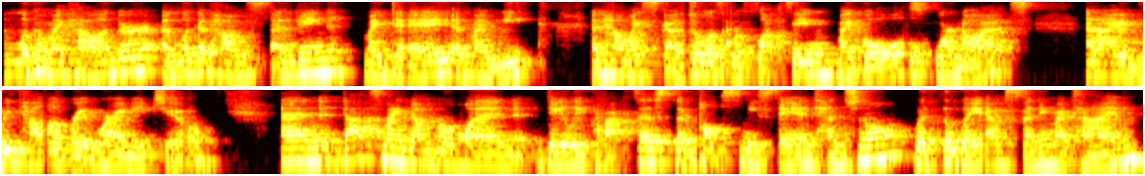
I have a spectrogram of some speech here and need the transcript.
and look at my calendar and look at how I'm spending my day and my week and how my schedule is reflecting my goals or not. And I recalibrate where I need to. And that's my number one daily practice that helps me stay intentional with the way I'm spending my time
